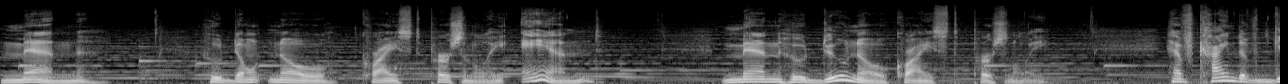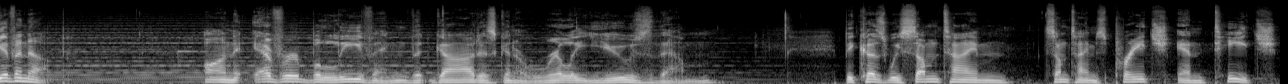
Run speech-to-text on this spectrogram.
men who don't know Christ personally and men who do know Christ personally have kind of given up on ever believing that God is going to really use them because we sometime, sometimes preach and teach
